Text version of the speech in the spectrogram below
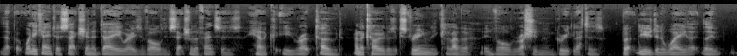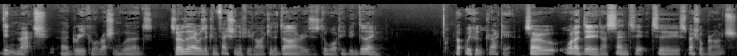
That, but when he came to a section a day where he's involved in sexual offences, he had a, he wrote code, and the code was extremely clever. It involved Russian and Greek letters, but used in a way that they didn't match uh, Greek or Russian words. So there was a confession, if you like, in the diaries as to what he'd been doing, but we couldn't track it. So what I did, I sent it to Special Branch,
